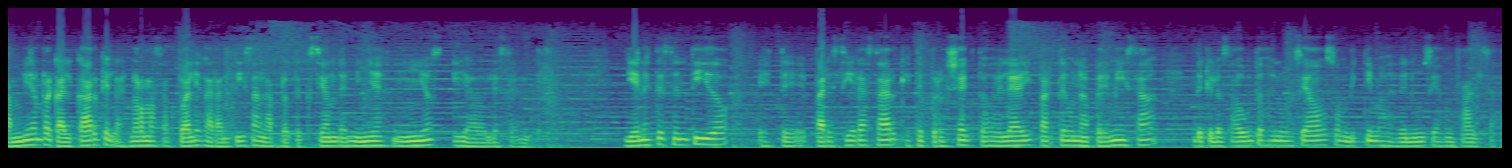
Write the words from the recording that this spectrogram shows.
también recalcar que las normas actuales garantizan la protección de niñas, niños y adolescentes. Y en este sentido, este, pareciera ser que este proyecto de ley parte de una premisa de que los adultos denunciados son víctimas de denuncias falsas.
